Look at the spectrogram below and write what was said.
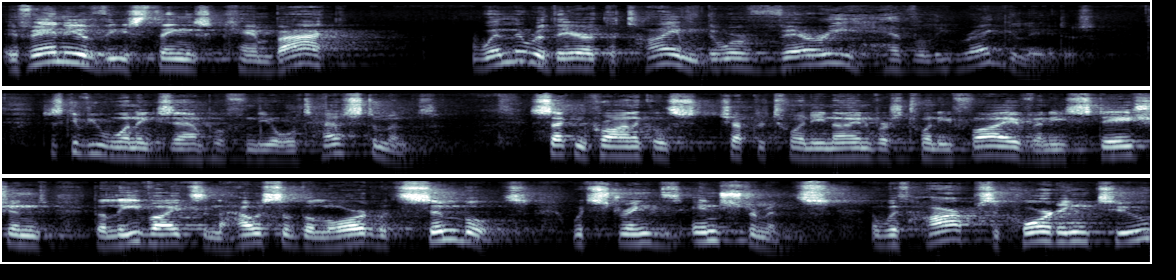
If any of these things came back, when they were there at the time, they were very heavily regulated. Just give you one example from the Old Testament. Second Chronicles chapter 29 verse 25 and he stationed the Levites in the house of the Lord with cymbals with stringed instruments and with harps according to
